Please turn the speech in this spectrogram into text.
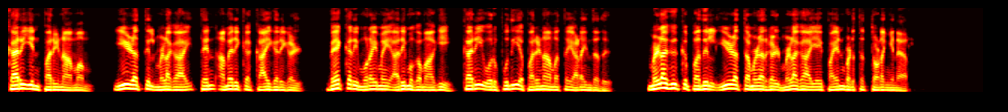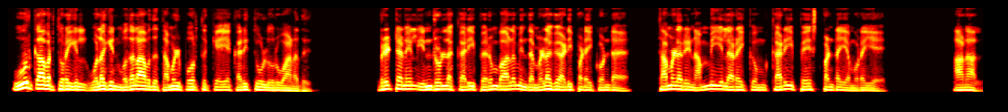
கரியின் பரிணாமம் ஈழத்தில் மிளகாய் தென் அமெரிக்க காய்கறிகள் பேக்கரி முறைமை அறிமுகமாகி கரி ஒரு புதிய பரிணாமத்தை அடைந்தது. மிளகுக்கு பதில் ஈழத்தமிழர்கள் மிளகாயை பயன்படுத்தத் தொடங்கினர். ஊர்காவற்துறையில் உலகின் முதலாவது தமிழ் போர்த்துக்கேய கரித்தூள் உருவானது. பிரிட்டனில் இன்றுள்ள கரி பெரும்பாலும் இந்த மிளகு அடிப்படை கொண்ட தமிழரின் அம்மியில் அரைக்கும் கரி பேஸ்ட் பண்டைய முறையே. ஆனால்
